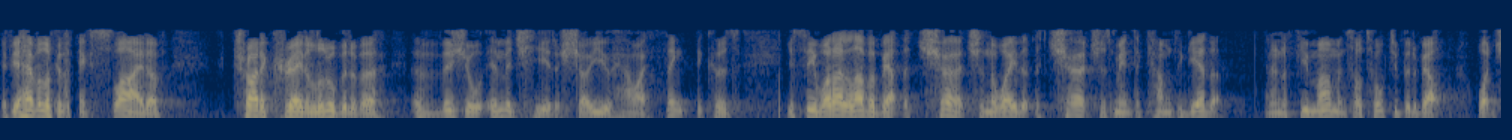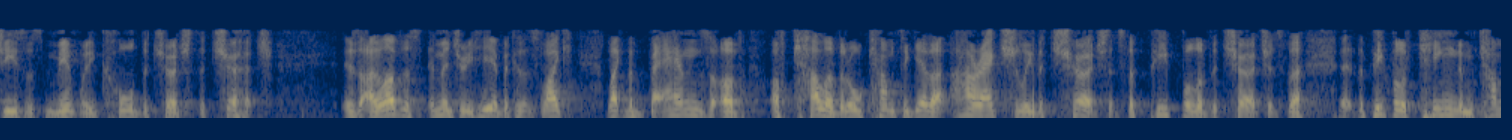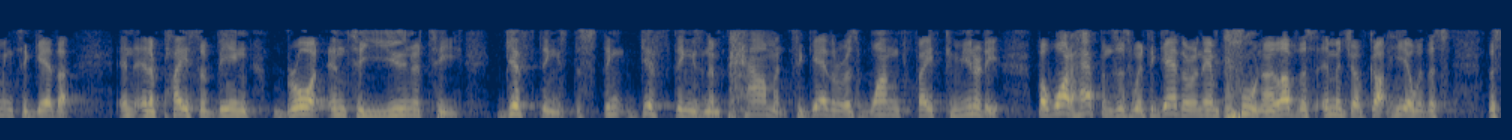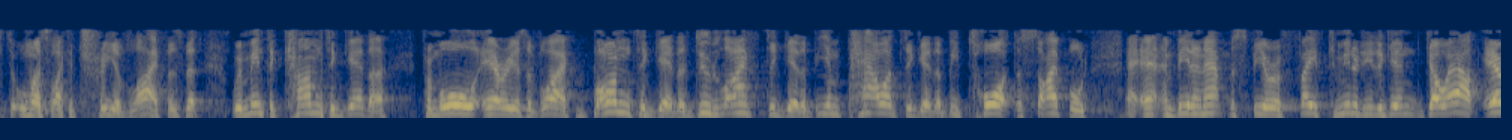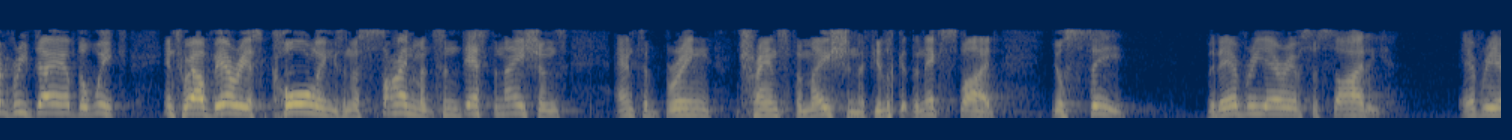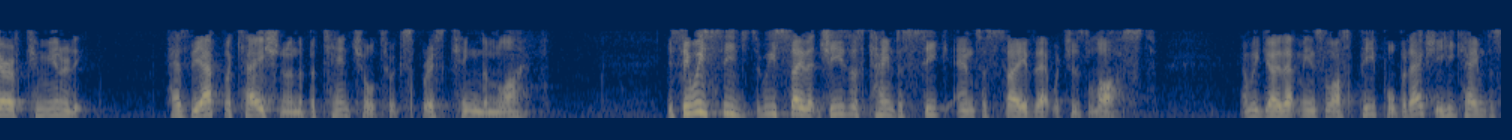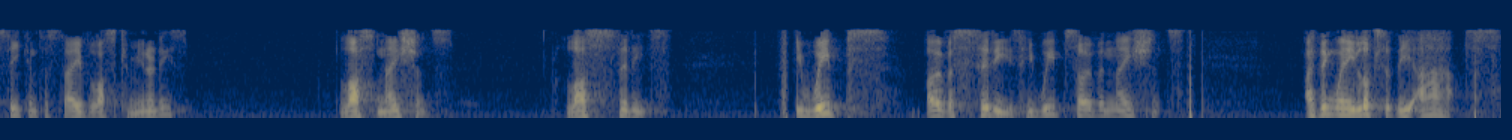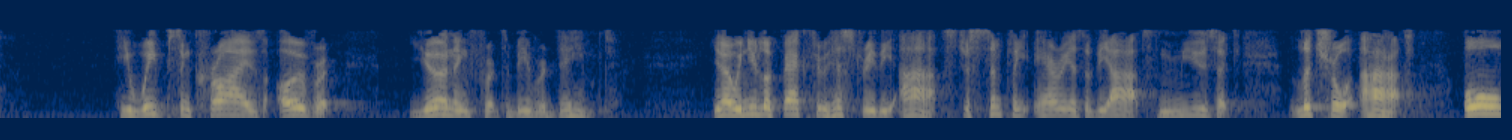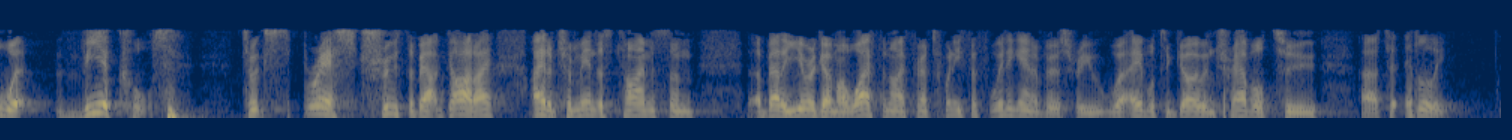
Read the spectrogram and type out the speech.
If you have a look at the next slide, I've tried to create a little bit of a, a visual image here to show you how I think, because you see, what I love about the church and the way that the church is meant to come together, and in a few moments I'll talk to you a bit about what Jesus meant when he called the church the church, is I love this imagery here because it's like, like the bands of, of color that all come together are actually the church. It's the people of the church. It's the, the people of kingdom coming together in, in a place of being brought into unity, giftings, distinct giftings and empowerment together as one faith community. But what happens is we're together and then, poof, and I love this image I've got here with this, this almost like a tree of life, is that we're meant to come together from all areas of life, bond together, do life together, be empowered together, be taught, discipled, and, and be in an atmosphere of faith community to go out every day of the week into our various callings and assignments and destinations and to bring transformation. If you look at the next slide, you'll see that every area of society, every area of community, has the application and the potential to express kingdom life. You see we, see, we say that Jesus came to seek and to save that which is lost. And we go, that means lost people. But actually, he came to seek and to save lost communities, lost nations, lost cities. He weeps over cities, he weeps over nations. I think when he looks at the arts, he weeps and cries over it, yearning for it to be redeemed. You know, when you look back through history, the arts, just simply areas of the arts, music, literal art, all were vehicles to express truth about God. I, I had a tremendous time some about a year ago. My wife and I, for our 25th wedding anniversary, were able to go and travel to, uh, to Italy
